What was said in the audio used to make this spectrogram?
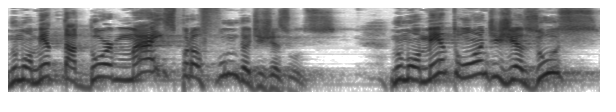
no momento da dor mais profunda de Jesus, no momento onde Jesus,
